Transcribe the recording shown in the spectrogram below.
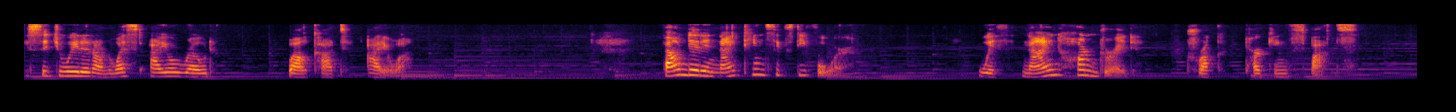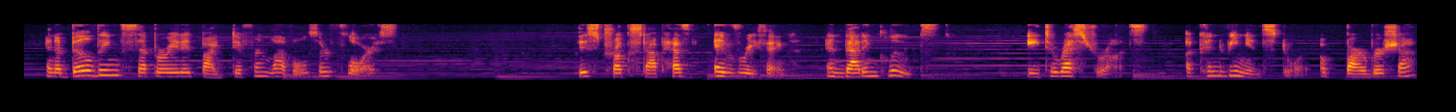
is situated on West Iowa Road, Walcott, Iowa. Founded in 1964 with 900 truck parking spots and a building separated by different levels or floors this truck stop has everything, and that includes eight restaurants, a convenience store, a barber shop,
